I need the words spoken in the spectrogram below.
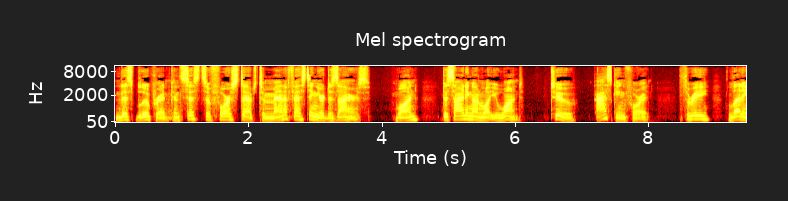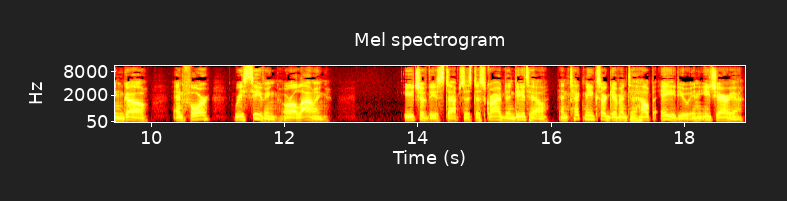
This blueprint consists of four steps to manifesting your desires 1. Deciding on what you want, 2. Asking for it, 3. Letting go, and 4. Receiving or allowing. Each of these steps is described in detail, and techniques are given to help aid you in each area.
